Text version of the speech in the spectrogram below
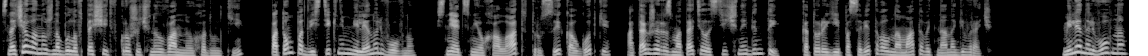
Сначала нужно было втащить в крошечную ванную ходунки, потом подвести к ним Милену Львовну, снять с нее халат, трусы, колготки, а также размотать эластичные бинты, которые ей посоветовал наматывать на ноги врач. Милена Львовна,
